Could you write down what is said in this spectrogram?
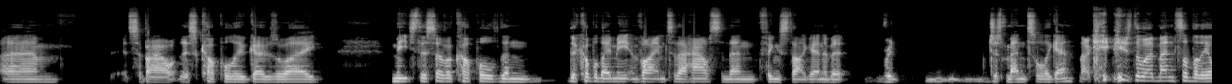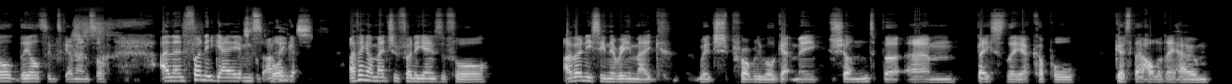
Um, it's about this couple who goes away, meets this other couple, then the couple they meet invite him to their house, and then things start getting a bit ri- just mental again. I keep using the word mental, but they all they all seem to get mental. And then funny games. I think I think I mentioned funny games before. I've only seen the remake, which probably will get me shunned. But um, basically, a couple go to their holiday home,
